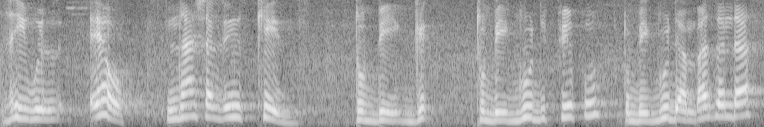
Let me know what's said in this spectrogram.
they will help nurture these kids to be, to be good people, to be good ambassadors,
